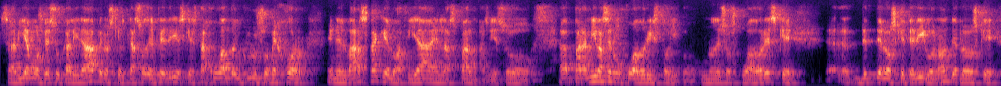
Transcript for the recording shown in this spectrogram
sabíamos de su calidad, pero es que el caso de Pedri es que está jugando incluso mejor en el Barça que lo hacía en Las Palmas. Y eso ah, para mí va a ser un jugador histórico, uno de esos jugadores que, eh, de los que te digo, ¿no? De los que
